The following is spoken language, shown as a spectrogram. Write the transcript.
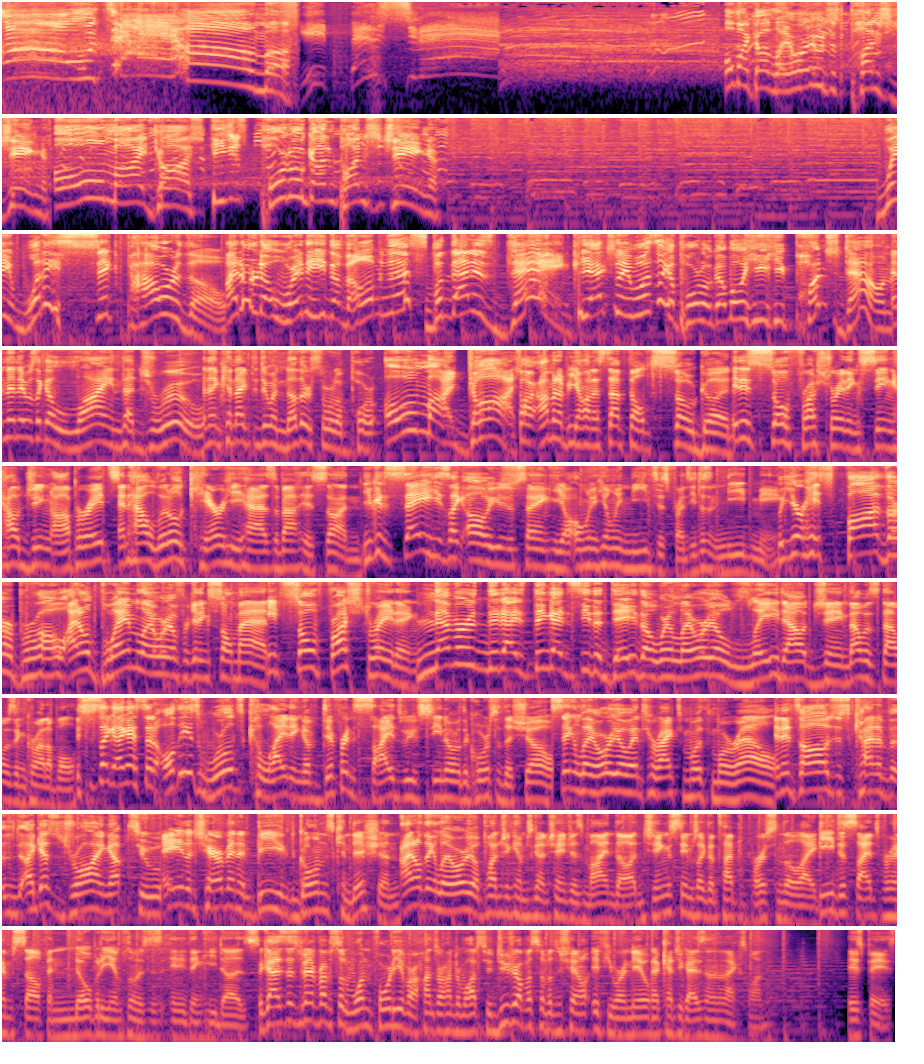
Oh damn! Oh my god, Leorio just punched Ging. Oh my gosh. He just portal gun punched Ging. Wait, what a sick power though. I don't know when he developed this, but that is dank. He actually was like a portal gun. Well, he he punched down and then it was like a line that drew and then connected to another sort of portal. Oh my gosh. Fuck, I'm gonna be honest, that felt so good. It is so frustrating seeing how Ging operates and how little care he has about his son. You can say he's like, oh, he's just saying he only he only needs his friends. He doesn't need me. But you're his father, bro. I don't blame Leorio for getting so mad. It's so frustrating. Never did I think I'd see the day though where Leorio laid out Ging. That was that was incredible. It's just like like I said, all these worlds colliding of different sides we've seen over the course of the show. Seeing Leorio interact with Morel, and it's all just kind of I guess drawing up to A the chairman and B Gon's condition. I don't think Leorio punching him is gonna change his mind though. Ging seems like the type of person that like he decides for himself and nobody influences anything he does. But guys, this has been it for episode 140 of our Hunter Hunter watch. So do drop a sub on the channel if you are new. I'll catch you guys in the next one. Peace, peace.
